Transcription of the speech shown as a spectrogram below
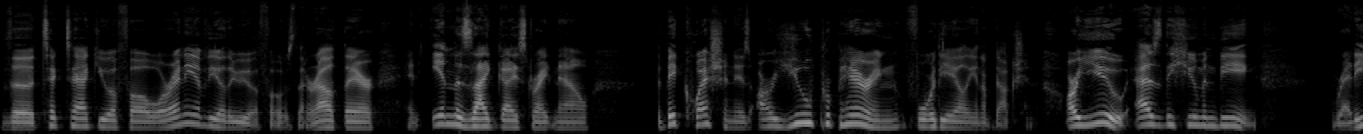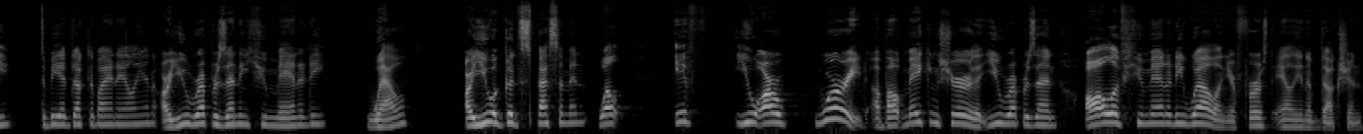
the Tic Tac UFO, or any of the other UFOs that are out there and in the zeitgeist right now. The big question is Are you preparing for the alien abduction? Are you, as the human being, ready to be abducted by an alien? Are you representing humanity well? Are you a good specimen? Well, if you are worried about making sure that you represent all of humanity well on your first alien abduction,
